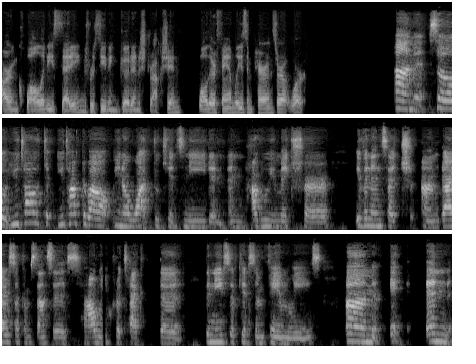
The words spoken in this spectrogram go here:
are in quality settings, receiving good instruction while their families and parents are at work. Um, so you talked you talked about you know what do kids need and and how do we make sure even in such um, dire circumstances how we protect the the needs of kids and families. Um, it, and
